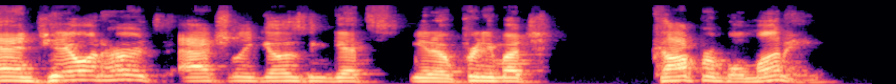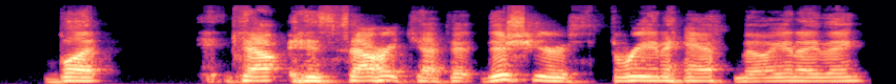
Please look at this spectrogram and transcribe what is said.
And Jalen Hurts actually goes and gets, you know, pretty much comparable money, but his salary cap hit this year is three and a half million, I think.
